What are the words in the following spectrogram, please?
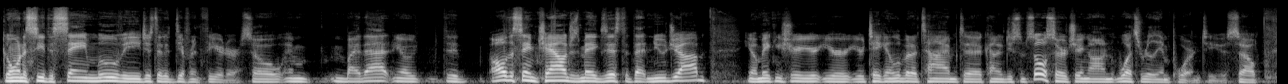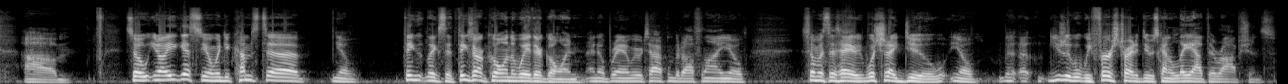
going to see the same movie just at a different theater. So, and by that, you know, the, all the same challenges may exist at that new job. You know, making sure you're you're you're taking a little bit of time to kind of do some soul searching on what's really important to you. So, um, so you know, I guess you know when it comes to you know things like I said, things aren't going the way they're going. I know Brandon, we were talking about offline. You know someone says, "Hey, what should I do?" You know, uh, usually what we first try to do is kind of lay out their options.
